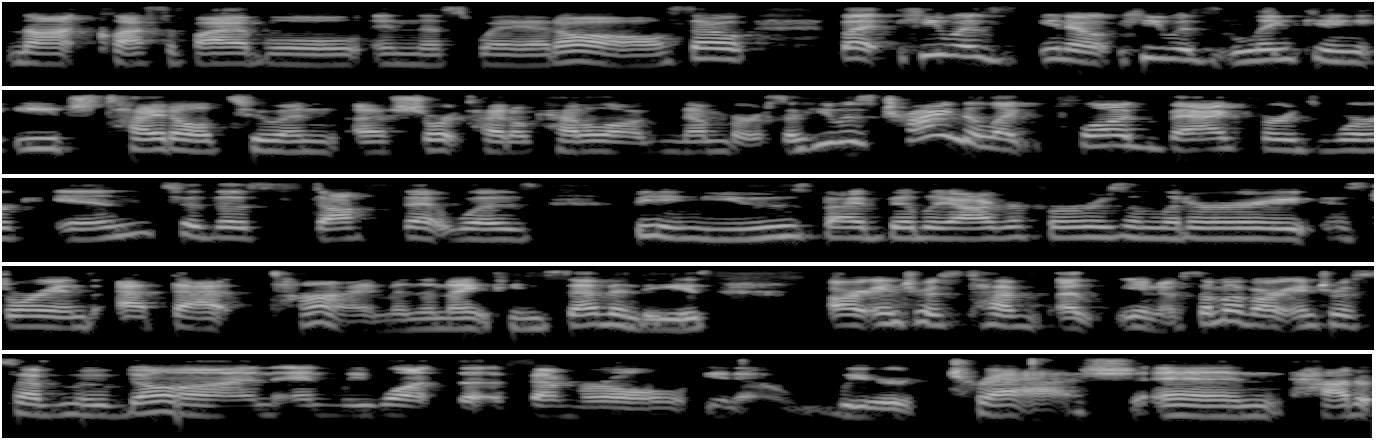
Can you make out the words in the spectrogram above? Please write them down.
not classifiable in this way at all. So, but he was, you know, he was linking each title to an, a short title catalog number. So he was trying to like plug Bagford's work into the stuff that was being used by bibliographers and literary historians at that time in the 1970s our interests have uh, you know some of our interests have moved on and we want the ephemeral you know weird trash. And how do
